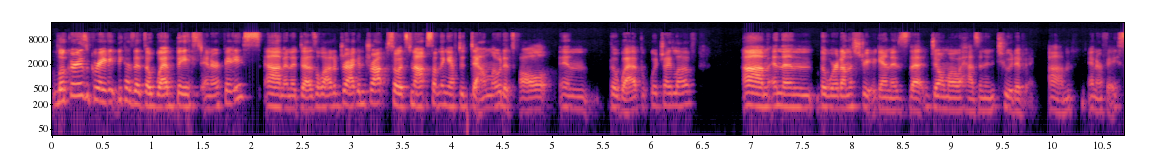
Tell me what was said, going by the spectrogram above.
Looker is great because it's a web-based interface um, and it does a lot of drag and drop. So it's not something you have to download. It's all in the web, which I love. Um, and then the word on the street again is that Domo has an intuitive um, interface.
